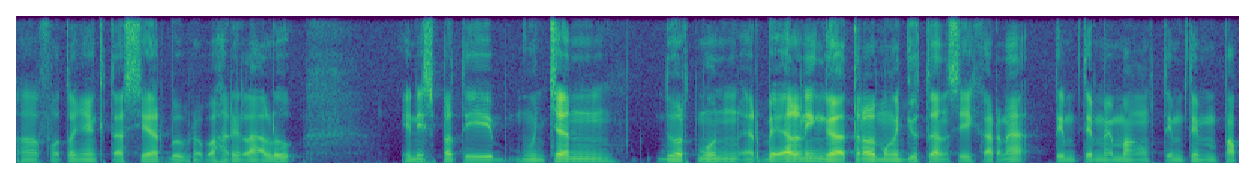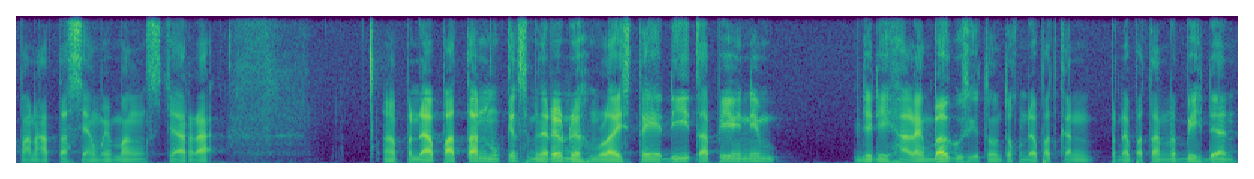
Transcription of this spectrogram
uh, fotonya kita share beberapa hari lalu. Ini seperti Munchen, Dortmund, RBL nih nggak terlalu mengejutkan sih karena tim-tim memang tim-tim papan atas yang memang secara uh, pendapatan mungkin sebenarnya udah mulai steady tapi ini jadi hal yang bagus gitu untuk mendapatkan pendapatan lebih dan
